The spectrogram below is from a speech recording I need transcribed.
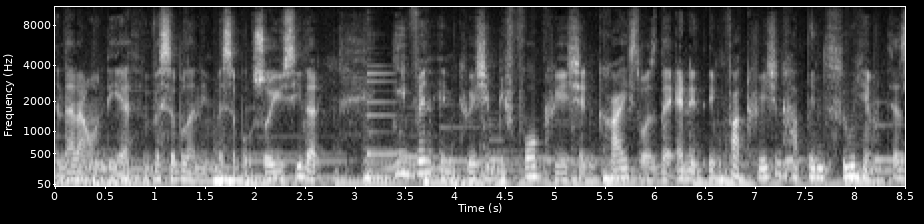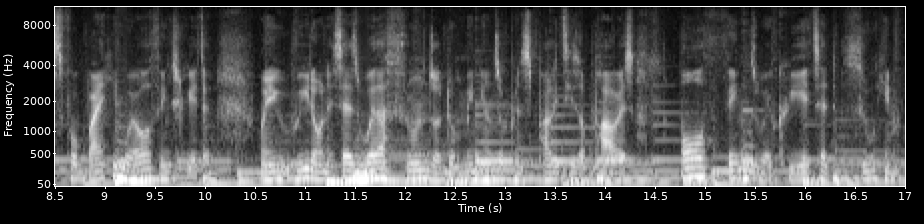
and that are on the earth, visible and invisible. So you see that even in creation, before creation, Christ was there. And in, fact, creation happened through him. It says, For by him were all things created. When you read on, it says, Whether thrones or dominions or principalities or powers, all things were created through him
